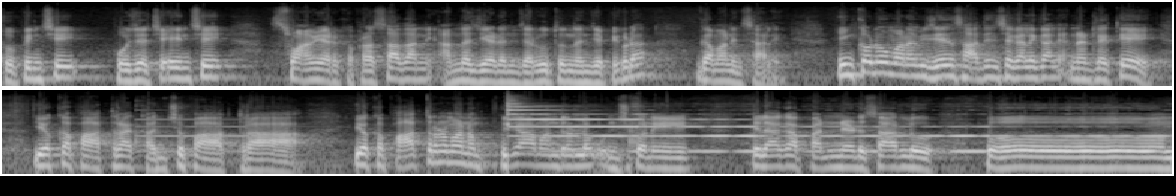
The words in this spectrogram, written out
చూపించి పూజ చేయించి స్వామి యొక్క ప్రసాదాన్ని అందజేయడం జరుగుతుందని చెప్పి కూడా గమనించాలి. ఇంకొను మనం విజయం సాధించగలగాలి అన్నట్లయితే ఈ యొక్క పాత్ర కంచు పాత్ర. ఈ యొక్క పాత్రను మనం పూజా మందిరంలో ఉంచుకొని ఇలాగా పన్నెండు సార్లు ఓం.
